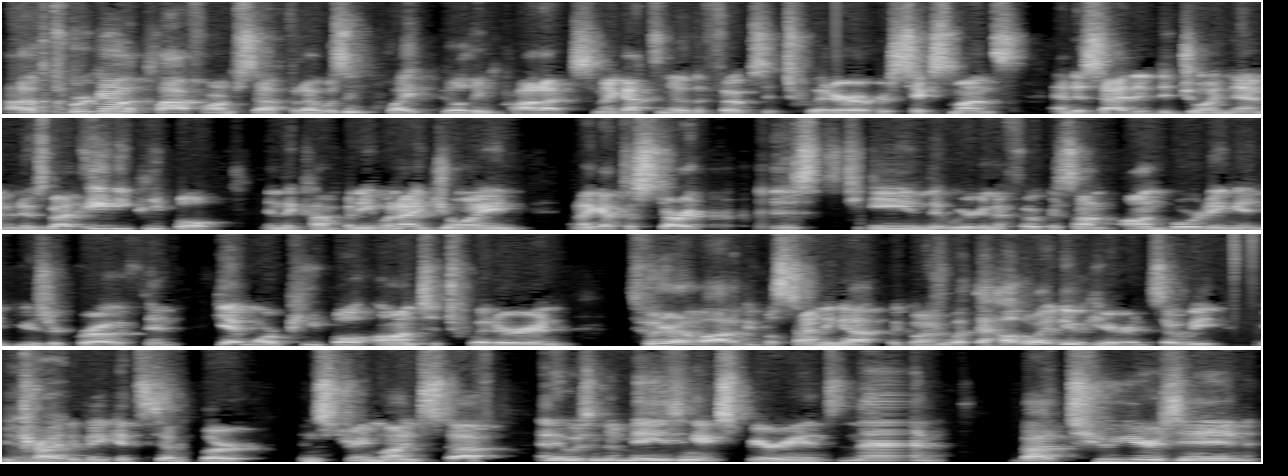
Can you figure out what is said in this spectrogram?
I was working on the platform stuff, but I wasn't quite building products. And I got to know the folks at Twitter over six months and decided to join them. And it was about 80 people in the company when I joined. And I got to start this team that we were going to focus on onboarding and user growth and get more people onto Twitter. And Twitter had a lot of people signing up, but going, what the hell do I do here? And so we, we yeah. tried to make it simpler and streamline stuff. And it was an amazing experience. And then about two years in,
